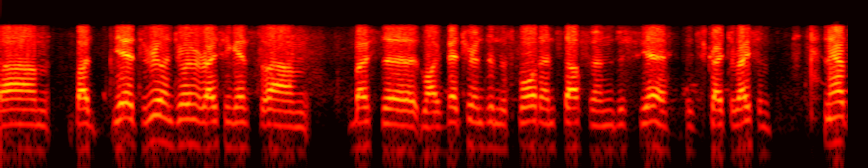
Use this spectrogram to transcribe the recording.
Um, but yeah, it's a real enjoyment racing against um most the like veterans in the sport and stuff, and just yeah, it's great to race them. Now, at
